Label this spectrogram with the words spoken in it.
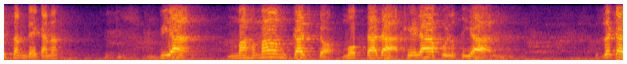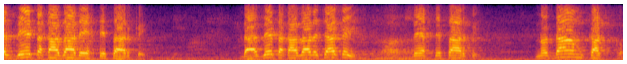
اسم دی که نه بیا مهمام کټ کو مبتدا خلاف القیاس زکه زه تقاضا د اختصار کوي دا زه تقاضا د چا کوي د اختصار کوي نو دام کټ کو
